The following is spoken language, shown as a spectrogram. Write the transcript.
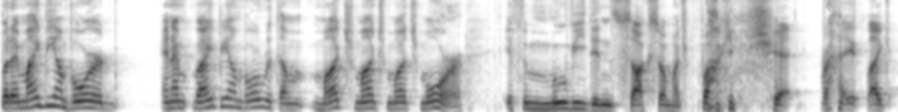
But I might be on board, and I might be on board with them much, much, much more if the movie didn't suck so much fucking shit, right? Like,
